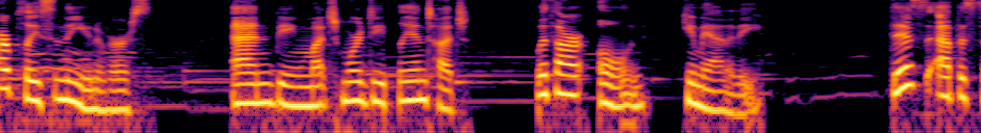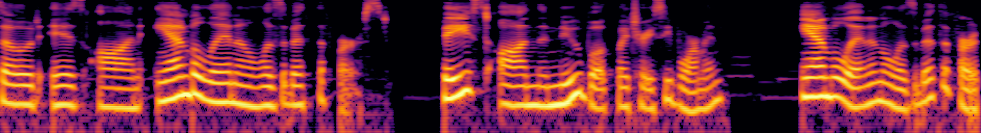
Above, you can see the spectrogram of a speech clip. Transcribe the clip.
our place in the universe, and being much more deeply in touch with our own humanity. This episode is on Anne Boleyn and Elizabeth I, based on the new book by Tracy Borman Anne Boleyn and Elizabeth I,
